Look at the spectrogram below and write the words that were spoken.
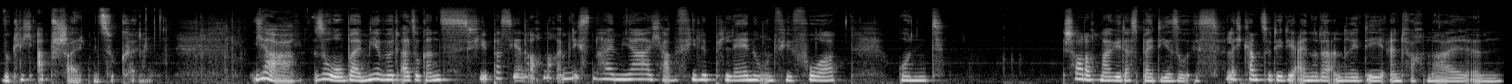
wirklich abschalten zu können. Ja, so, bei mir wird also ganz viel passieren, auch noch im nächsten halben Jahr. Ich habe viele Pläne und viel vor und schau doch mal, wie das bei dir so ist. Vielleicht kannst du dir die ein oder andere Idee einfach mal ähm,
